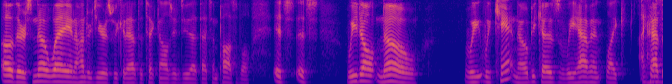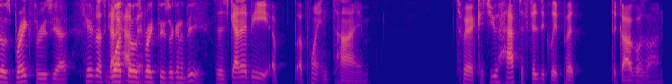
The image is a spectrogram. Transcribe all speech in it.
"Oh, there's no way in a hundred years we could have the technology to do that. That's impossible." It's it's we don't know. We we can't know because we haven't like had those breakthroughs yet. Here's what's gotta What happen. those breakthroughs are going to be? There's got to be a, a point in time to where, because you have to physically put the goggles on,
